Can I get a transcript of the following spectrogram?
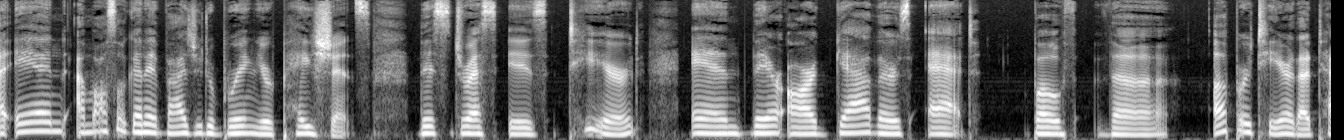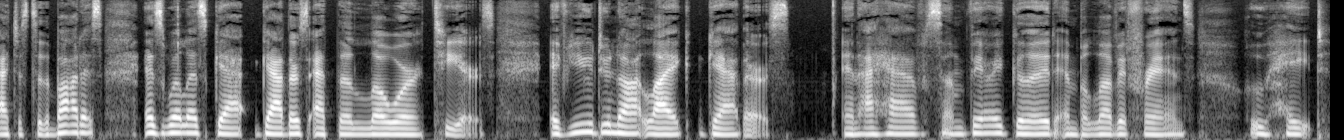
Uh, and I'm also going to advise you to bring your patience. This dress is tiered, and there are gathers at both the upper tier that attaches to the bodice as well as ga- gathers at the lower tiers. If you do not like gathers, and I have some very good and beloved friends who hate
